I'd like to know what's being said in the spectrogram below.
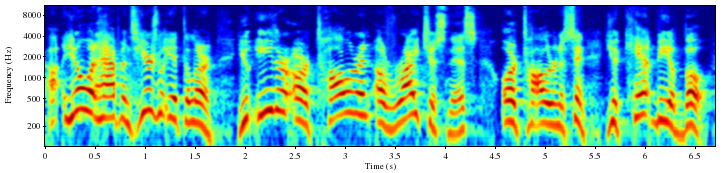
Uh, you know what happens? Here's what you have to learn. You either are tolerant of righteousness or tolerant of sin. You can't be of both.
